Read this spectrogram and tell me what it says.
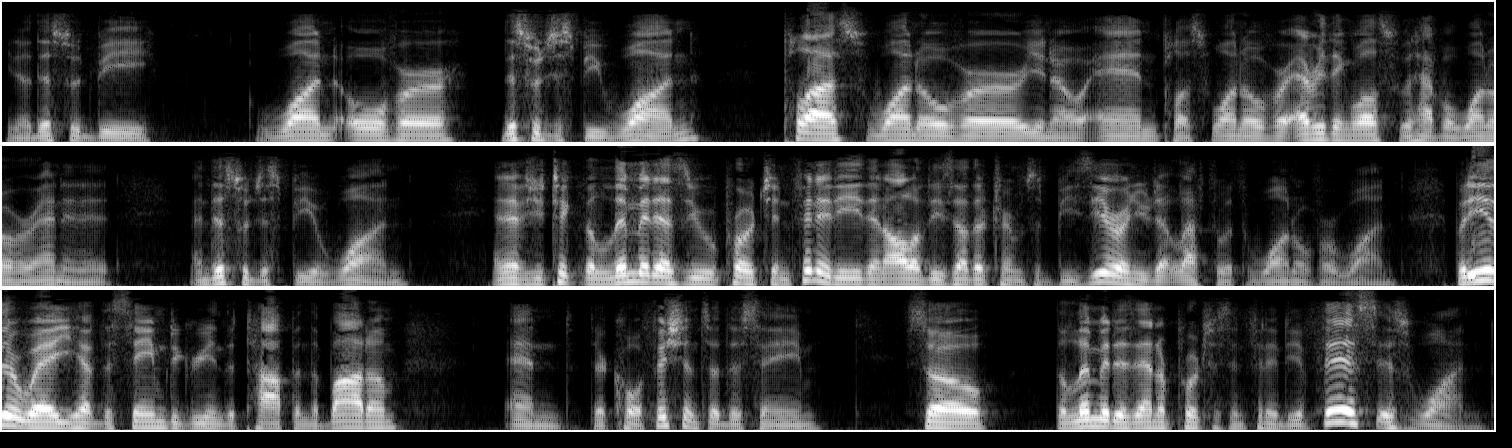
you know, this would be 1 over, this would just be 1 plus 1 over, you know, n plus 1 over, everything else would have a 1 over n in it, and this would just be a 1. And if you take the limit as you approach infinity, then all of these other terms would be 0, and you'd get left with 1 over 1. But either way, you have the same degree in the top and the bottom, and their coefficients are the same. So the limit as n approaches infinity of this is 1,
